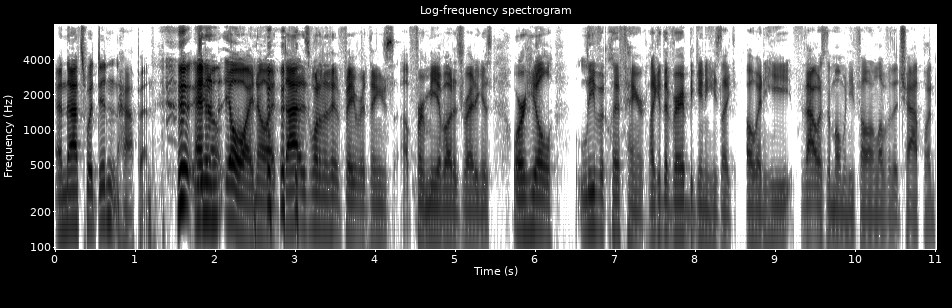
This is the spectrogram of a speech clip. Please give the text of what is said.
and that's what didn't happen. You and know? oh, I know. That is one of the favorite things uh, for me about his writing is, or he'll leave a cliffhanger. Like at the very beginning, he's like, "Oh, and he that was the moment he fell in love with the chaplain,"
